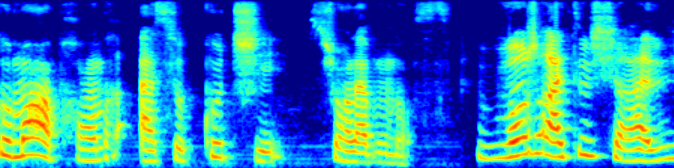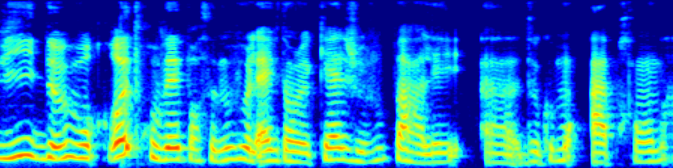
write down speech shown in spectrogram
Comment apprendre à se coacher sur l'abondance? Bonjour à tous, je suis ravie de vous retrouver pour ce nouveau live dans lequel je vais vous parler euh, de comment apprendre,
